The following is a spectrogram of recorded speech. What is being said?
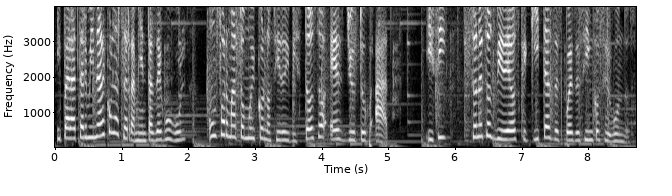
Y para terminar con las herramientas de Google, un formato muy conocido y vistoso es YouTube Ads. Y sí, son esos videos que quitas después de 5 segundos,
